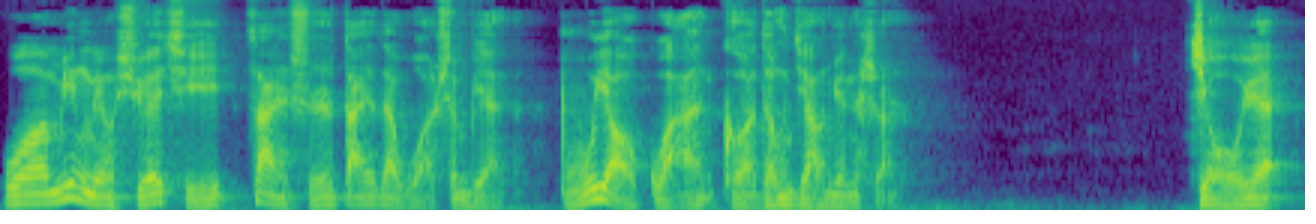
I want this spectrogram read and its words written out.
我命令学启暂时待在我身边，不要管葛登将军的事儿。九月，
